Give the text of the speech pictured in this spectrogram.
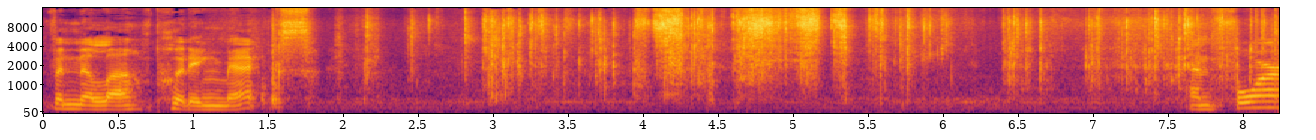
vanilla pudding mix. And four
